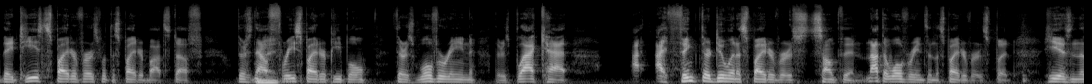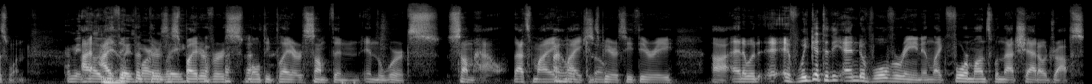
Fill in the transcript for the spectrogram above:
They teased Spider Verse with the Spider Bot stuff. There's now Right. three Spider people. There's Wolverine. There's Black Cat. I, I think they're doing a Spider Verse something. Not that Wolverine's in the Spider Verse, but he is in this one. I mean, I, I think that Martin there's a Li. Spider Verse multiplayer something in the works somehow. That's my I my hope so. conspiracy theory. Uh, and it would if we get to the end of Wolverine in like four months when that shadow drops,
